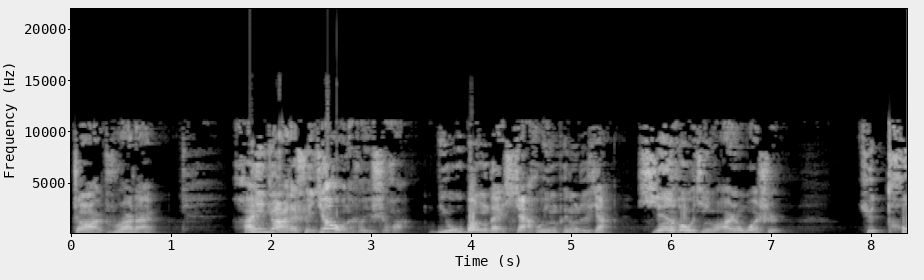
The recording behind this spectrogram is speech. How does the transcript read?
张耳住处而来。韩信、正好在睡觉呢。说句实话，刘邦在夏侯婴陪同之下，先后进入二人卧室，去偷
